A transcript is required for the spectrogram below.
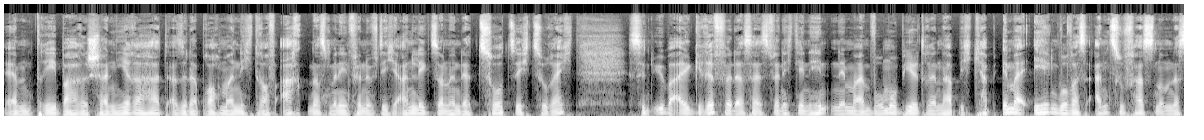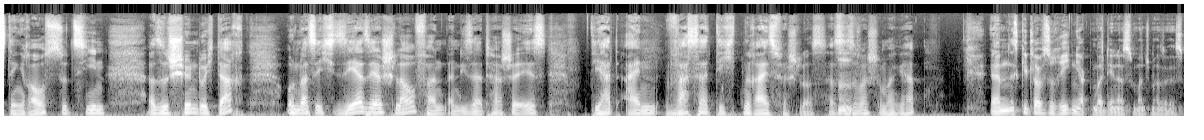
ähm, drehbare Scharniere hat. Also da braucht man nicht drauf achten, dass man den vernünftig anlegt, sondern der zurrt sich zurecht. Es sind überall Griffe, das heißt, wenn ich den hinten in meinem Wohnmobil drin habe, ich habe immer irgendwo was anzufassen, um das Ding rauszuziehen. Also schön durchdacht. Und was ich sehr, sehr schlau fand an dieser Tasche ist, die hat einen wasserdichten Reißverschluss. Hast du sowas schon mal gehabt? Ähm, es gibt, glaube ich, so Regenjacken, bei denen das manchmal so ist.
